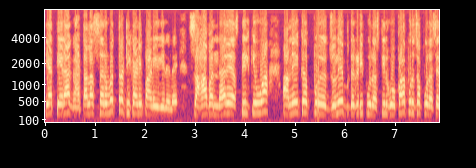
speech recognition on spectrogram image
या तेरा घाटाला सर्वत्र ठिकाणी पाणी गेलेलं आहे. सहा बंधारे असतील किंवा अनेक प- दगडी पूल असतील गोपाळपूरचा पूल असेल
